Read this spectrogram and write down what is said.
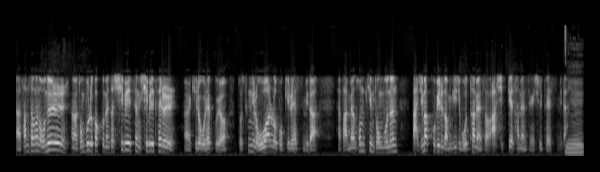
아, 삼성은 오늘 어, 동부를 꺾으면서 11승 11패를 어, 기록을 했고요. 또 승률 5할로 복귀를 했습니다. 아, 반면 홈팀 동부는 마지막 고비를 넘기지 못하면서 아쉽게 3연승에 실패했습니다. 예.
